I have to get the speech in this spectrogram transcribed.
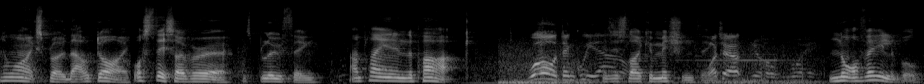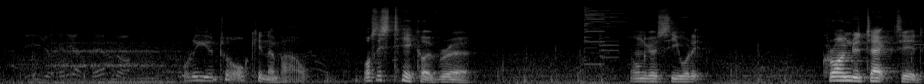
don't want to explode that, I'll die. What's this over here? This blue thing. I'm playing in the park. Whoa, ten cuidado. Is this like a mission thing? Watch out. Not available. What are you talking about? What's this tick over here? I want to go see what it... Crime detected.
